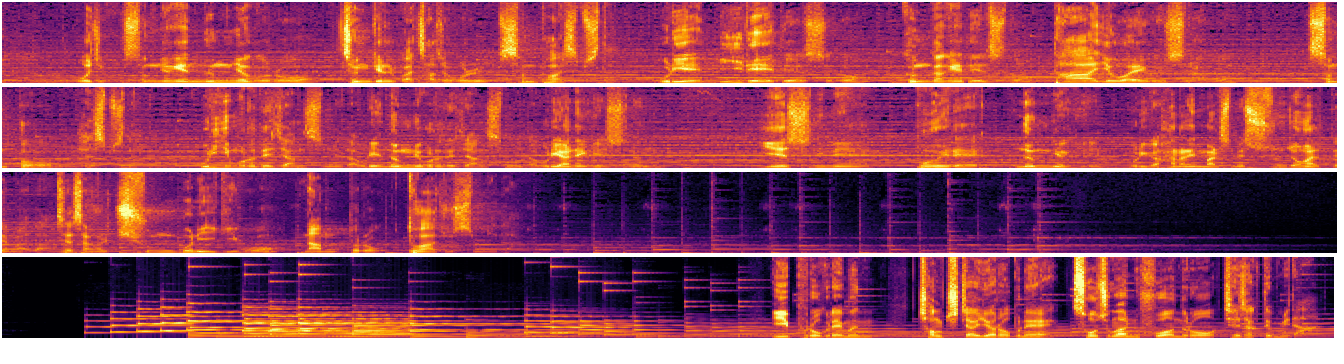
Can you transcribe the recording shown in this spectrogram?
오직 성령의 능력으로 정결과 자족을 선포하십시다. 우리의 미래에 대해서도 건강에 대해서도 다 여호와의 것이라고 선포하십시다. 우리 힘으로 되지 않습니다. 우리의 능력으로 되지 않습니다. 우리 안에 계시는 예수님의 보혈의 능력이 우리가 하나님 말씀에 순종할 때마다 세상을 충분히 이기고 남도록 도와주십니다. 이 프로그램은 청취자 여러분의 소중한 후원으로 제작됩니다.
